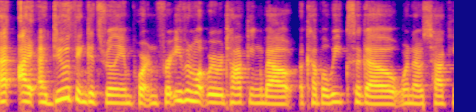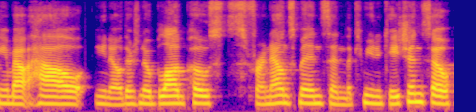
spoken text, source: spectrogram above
I, I do think it's really important for even what we were talking about a couple weeks ago when I was talking about how you know there's no blog posts for announcements and the communication. So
